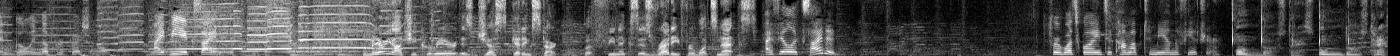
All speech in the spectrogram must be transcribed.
and go in the professional. Might be exciting. Her mariachi career is just getting started, but Phoenix is ready for what's next. I feel excited for what's going to come up to me in the future. Un, dos, tres. Un, dos, tres.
